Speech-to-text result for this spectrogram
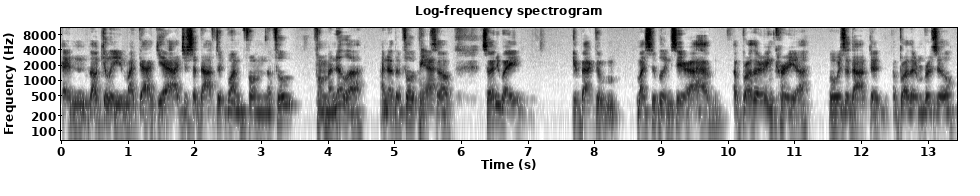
and luckily, my dad, yeah, I just adopted one from the Phil- from Manila, another Philippine. Yeah. So so anyway, get back to my siblings here. I have a brother in Korea who was adopted, a brother in Brazil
